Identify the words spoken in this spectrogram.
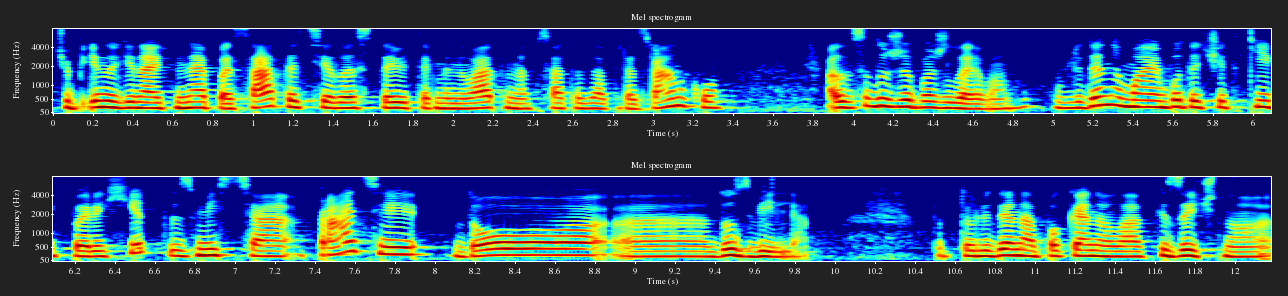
щоб іноді навіть не писати ці листи, відтермінувати, написати завтра зранку. Але це дуже важливо. В людини має бути чіткий перехід з місця праці до е, дозвілля. Тобто людина покинула фізично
